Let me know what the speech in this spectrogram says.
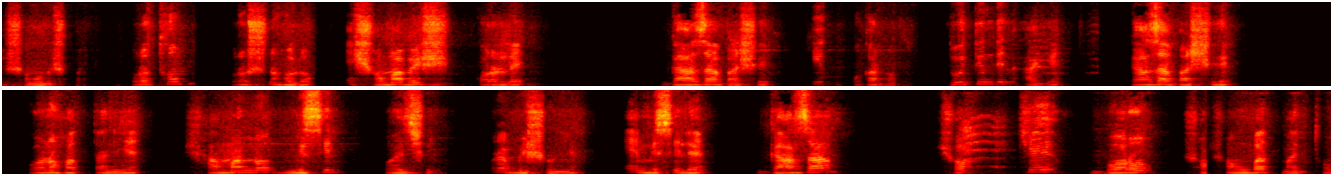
এই সমাবেশ করা? প্রথম প্রশ্ন হলো, এই সমাবেশ করলে গাজাবাসীর কি উপকার হবে? দুই তিন দিন আগে গাজাবাসীর গণহত্যা নিয়ে সামান্য মিছিল হয়েছিল পুরো বিশ্ব নিয়ে। এই মিছিলে গাজা সবচেয়ে বড় সংবাদ মাধ্যম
